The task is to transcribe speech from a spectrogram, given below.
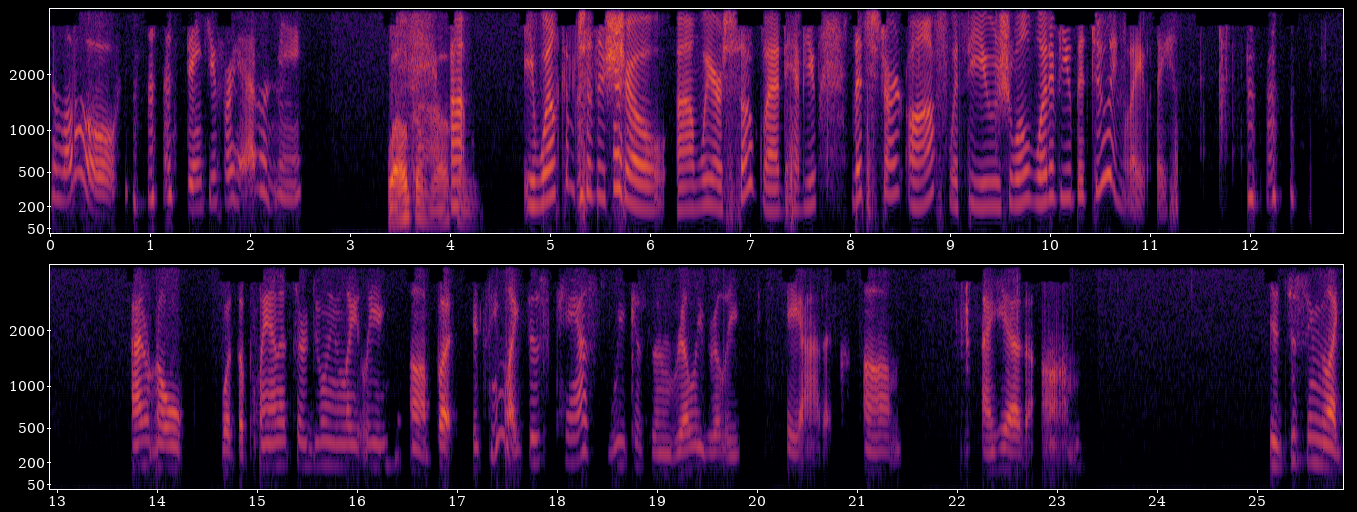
Hello. Thank you for having me. welcome, welcome. You're welcome to the show. Um, we are so glad to have you. Let's start off with the usual. What have you been doing lately? I don't know what the planets are doing lately, uh, but it seemed like this past week has been really, really chaotic. Um, I had, um, it just seemed like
